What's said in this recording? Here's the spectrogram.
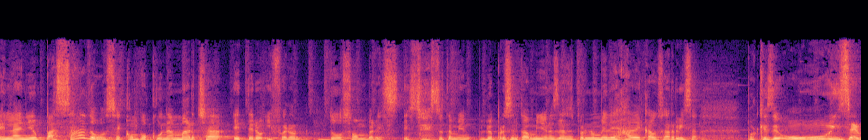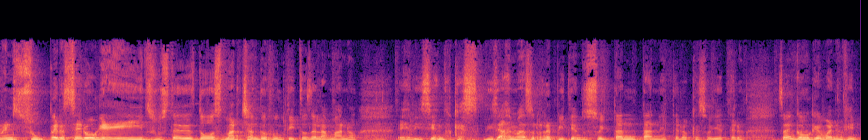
El año pasado se convocó una marcha hetero y fueron dos hombres. Esto, también lo he presentado millones de veces, pero no me deja de causar risa porque es de uy, se ven súper cero gays. Ustedes dos marchando juntitos de la mano, eh, diciendo que es además repitiendo soy tan, tan hetero que soy hetero. Saben como que bueno, en fin.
